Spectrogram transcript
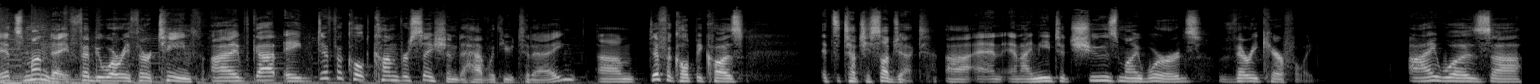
it's Monday, February 13th. I've got a difficult conversation to have with you today. Um, difficult because it's a touchy subject, uh, and, and I need to choose my words very carefully. I was uh,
